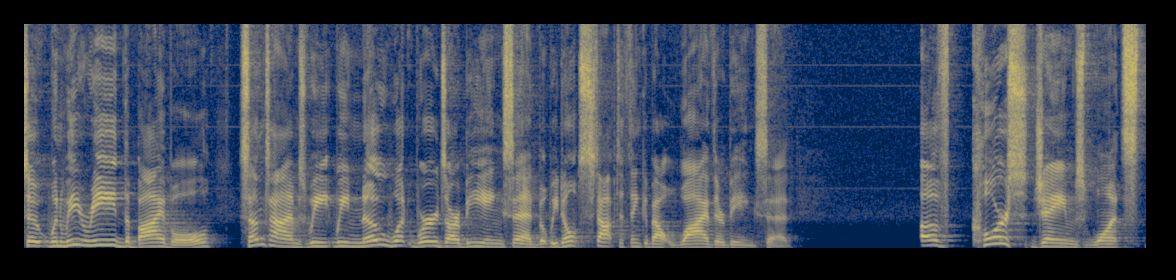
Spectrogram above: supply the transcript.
So when we read the Bible, sometimes we, we know what words are being said, but we don't stop to think about why they're being said. Of course, James wants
